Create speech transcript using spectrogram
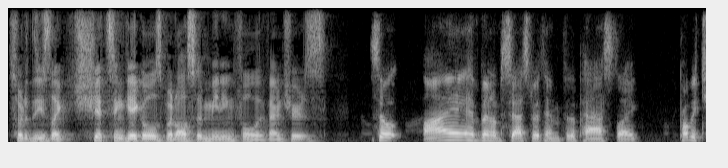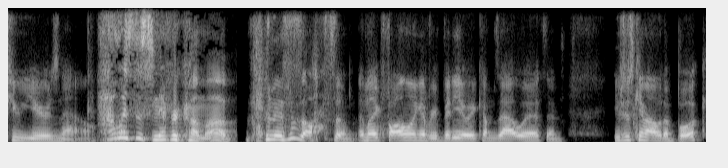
Sort of these like shits and giggles, but also meaningful adventures. So I have been obsessed with him for the past like probably two years now. How has this never come up? this is awesome. And like following every video he comes out with and he just came out with a book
